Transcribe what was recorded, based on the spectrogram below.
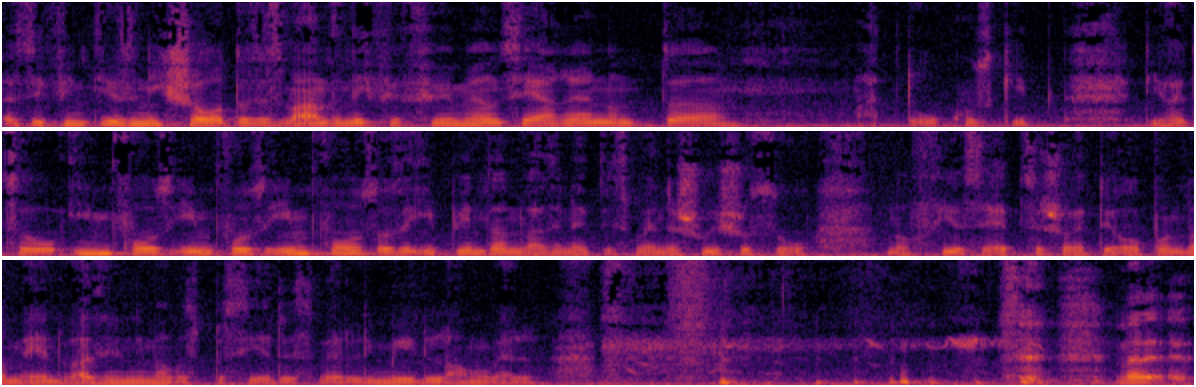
also ich finde irrsinnig schade, dass es wahnsinnig viele Filme und Serien und äh, Dokus gibt, die halt so Infos, Infos, Infos. Also ich bin dann, weiß ich nicht, das war in der Schule schon so, noch vier Sätze schalte ich ab und am Ende weiß ich nicht mehr, was passiert ist, weil ich mich langweile.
